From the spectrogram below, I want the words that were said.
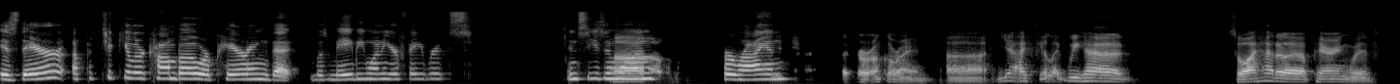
Is there a particular combo or pairing that was maybe one of your favorites in season one um, for Ryan? Yeah, for Uncle Ryan. Uh, yeah, I feel like we had, so I had a pairing with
